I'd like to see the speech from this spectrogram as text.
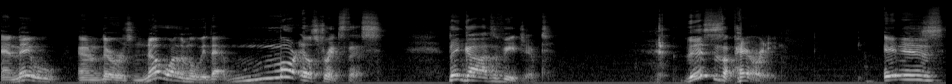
And they and there is no other movie that more illustrates this than Gods of Egypt. This is a parody. It is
